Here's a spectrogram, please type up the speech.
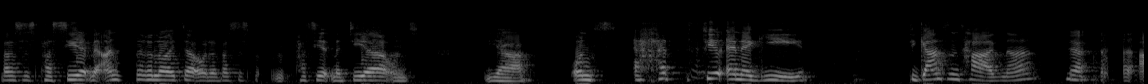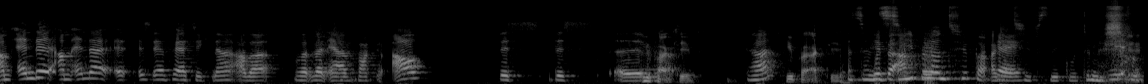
was ist passiert mit anderen Leuten oder was ist passiert mit dir und ja, und er hat viel Energie die ganzen Tag, ne? Ja. Am Ende, am Ende ist er fertig, ne? Aber wenn er wacht auf, bis, bis, ähm, Hyperaktiv. ha? Hyperaktiv. Also Hyperaktiv. sensibel und hyperaktiv ist eine gute Mischung.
